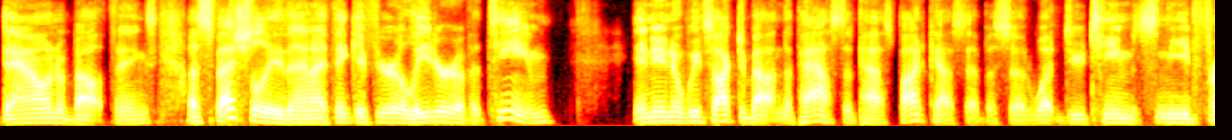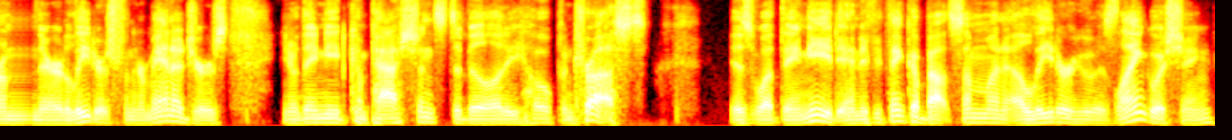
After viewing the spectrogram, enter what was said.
down about things. Especially then i think if you're a leader of a team and you know we've talked about in the past the past podcast episode what do teams need from their leaders from their managers? You know they need compassion stability hope and trust is what they need. And if you think about someone a leader who is languishing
